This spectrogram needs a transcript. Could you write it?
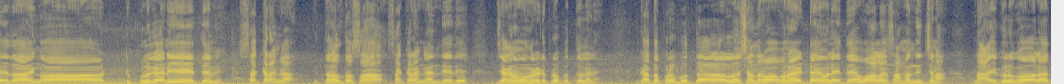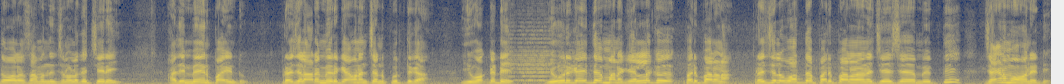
లేదా ఇంకా డ్రిప్పులు కానీ ఏదైతే సక్రంగా విత్తనాలతో సహా సక్రంగా అందేది జగన్మోహన్ రెడ్డి ప్రభుత్వంలోనే. గత ప్రభుత్వాల్లో చంద్రబాబు నాయుడు టైంలో అయితే వాళ్ళకి సంబంధించిన నాయకులకో లేకపోతే వాళ్ళకి సంబంధించిన వాళ్ళకో చేరాయి. అది మెయిన్ పాయింట్. ప్రజలారా మీరు గమనించండి పూర్తిగా. ఈ ఒక్కటి ఎవరికైతే మనకి ఇళ్ళకు పరిపాలన ప్రజల వద్ద పరిపాలన చేసే వ్యక్తి జగన్మోహన్ రెడ్డి.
